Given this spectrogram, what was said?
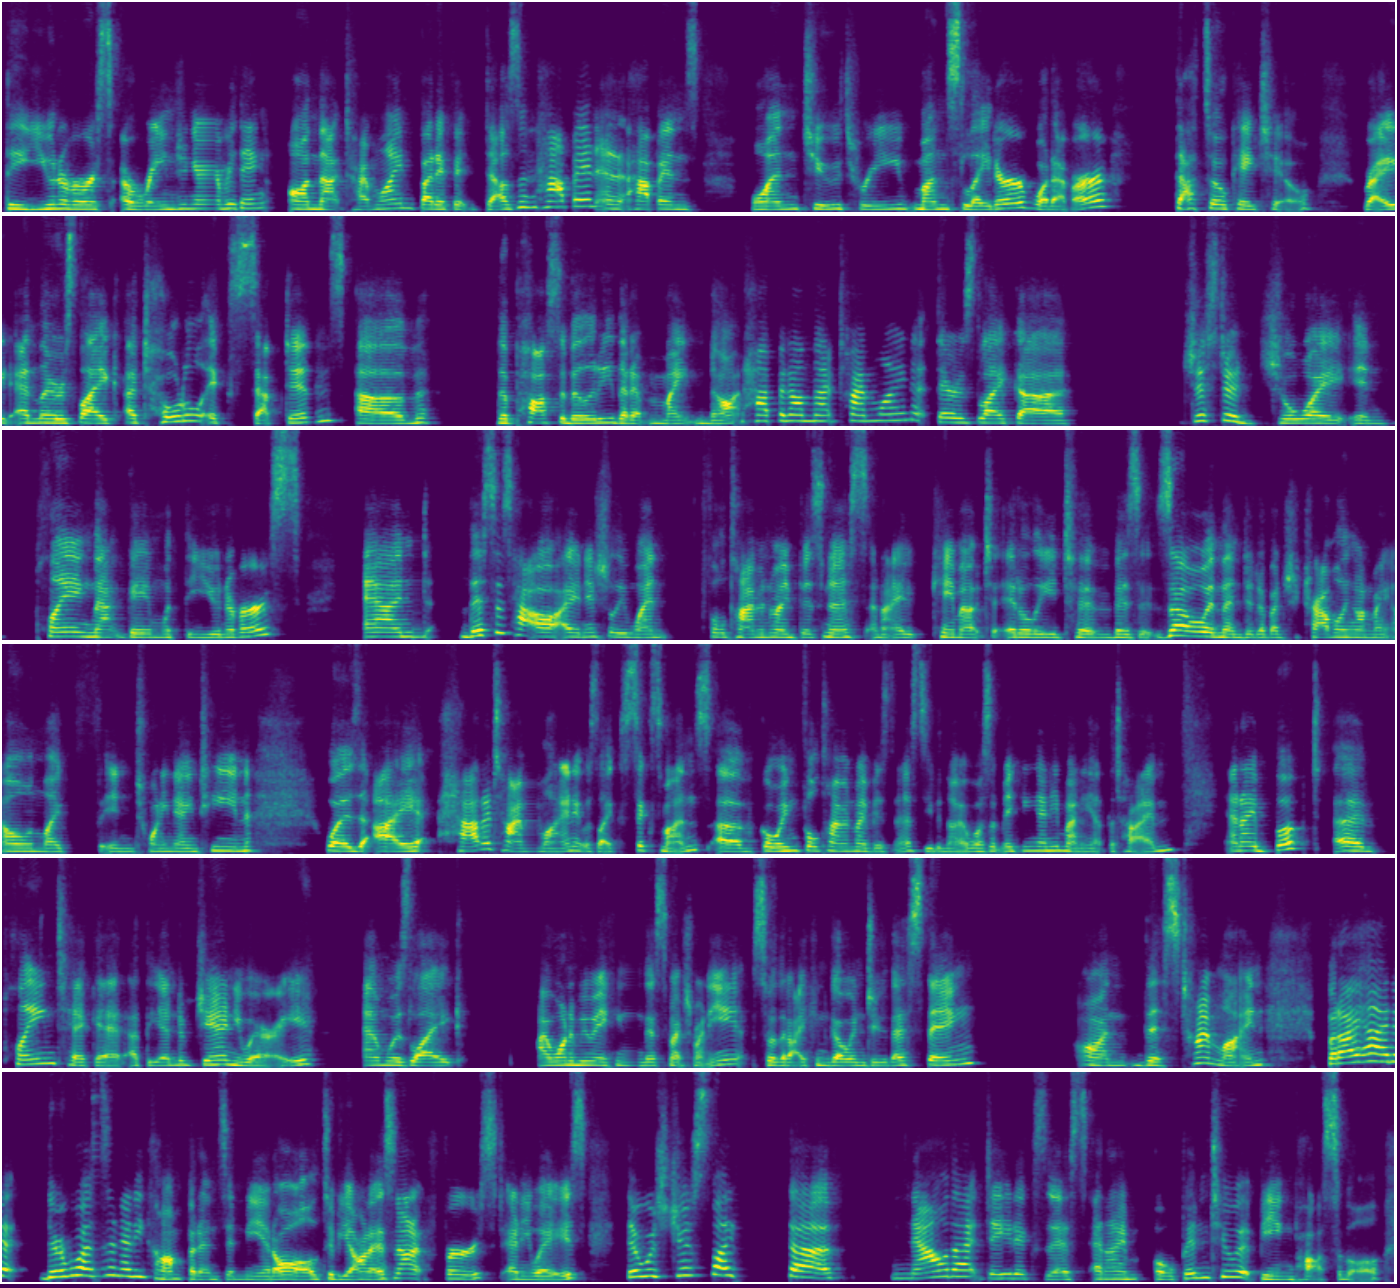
the universe arranging everything on that timeline. But if it doesn't happen and it happens one, two, three months later, whatever, that's okay too. Right. And there's like a total acceptance of the possibility that it might not happen on that timeline. There's like a just a joy in playing that game with the universe. And this is how I initially went full time in my business and I came out to Italy to visit Zoe and then did a bunch of traveling on my own like in 2019 was I had a timeline it was like 6 months of going full time in my business even though I wasn't making any money at the time and I booked a plane ticket at the end of January and was like I want to be making this much money so that I can go and do this thing on this timeline. But i had there wasn't any confidence in me at all to be honest not at first anyways. There was just like a now that date exists and I'm open to it being possible.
